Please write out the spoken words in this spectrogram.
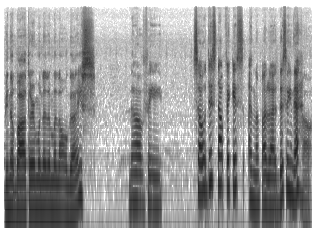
binabatter mo na naman ako guys. Lovely. So, this topic is, ano pala, this is na, Ah.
